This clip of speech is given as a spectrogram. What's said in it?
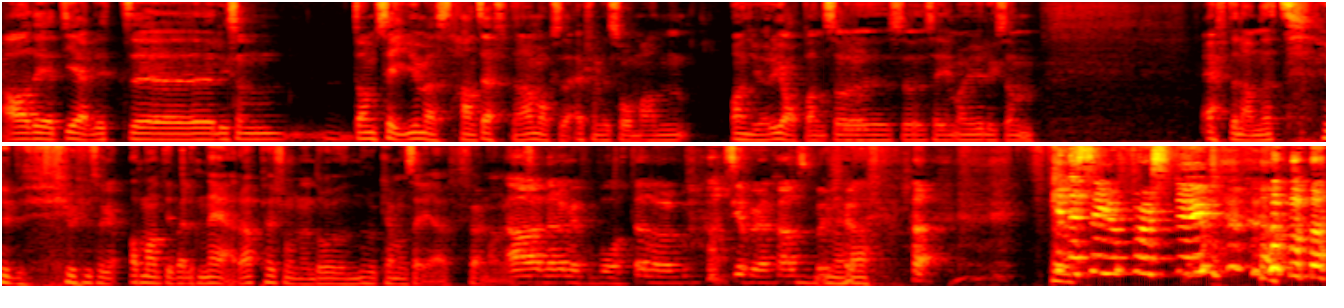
Ja, det är ett jävligt eh, liksom De säger ju mest hans efternamn också eftersom det är så man, man gör i Japan så, Mm. så säger man ju liksom Efternamnet. Om man inte är väldigt nära personen då, då kan man säga förnamnet. Ja, när de är på båten och han ska fråga chanspunch. Ja. Can I say your first name?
